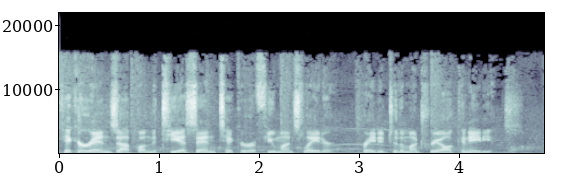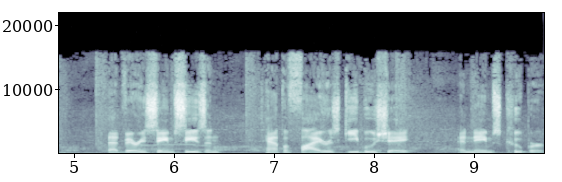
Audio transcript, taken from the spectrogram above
Ticker ends up on the TSN ticker a few months later, traded to the Montreal Canadiens. That very same season, Tampa fires Guy Boucher and names Cooper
